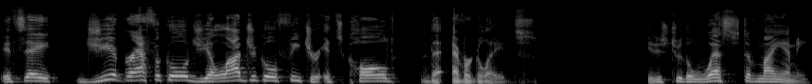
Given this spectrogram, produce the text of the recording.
It's a geographical, geological feature. It's called the Everglades. It is to the west of Miami.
